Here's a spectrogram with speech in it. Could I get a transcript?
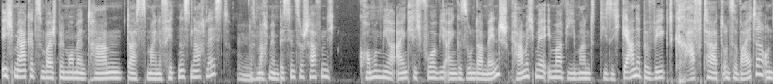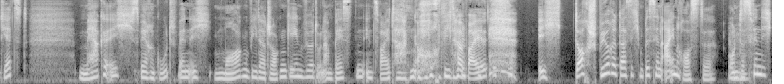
Ich merke zum Beispiel momentan, dass meine Fitness nachlässt. Das macht mir ein bisschen zu schaffen. Ich komme mir eigentlich vor wie ein gesunder Mensch, kam ich mir immer wie jemand, die sich gerne bewegt, Kraft hat und so weiter. Und jetzt merke ich, es wäre gut, wenn ich morgen wieder joggen gehen würde und am besten in zwei Tagen auch wieder, weil ich doch spüre, dass ich ein bisschen einroste. Und das finde ich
